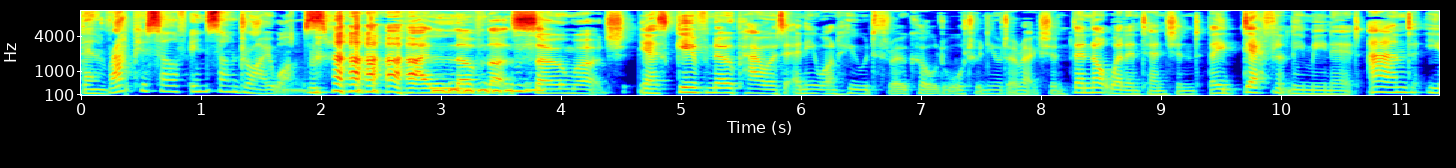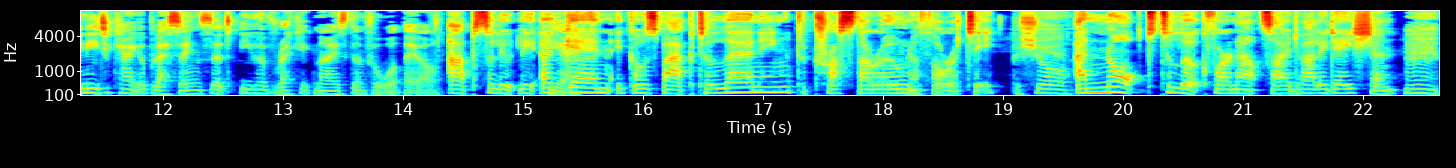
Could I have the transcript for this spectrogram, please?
then wrap yourself in some dry ones. I love that so much. Yes, give no power to anyone who would throw cold water in your direction. They're not well intentioned. They definitely mean it. And you need to count your blessings that you have recognized them for what they are. Absolutely. Again, it goes back to learning to trust our own authority For sure. and not to look for an outside validation. Mm.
